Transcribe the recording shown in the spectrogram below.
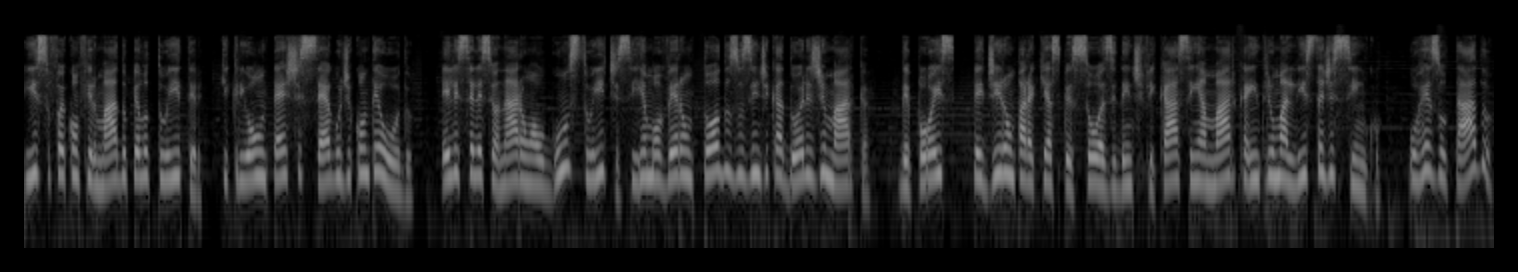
Isso foi confirmado pelo Twitter, que criou um teste cego de conteúdo. Eles selecionaram alguns tweets e removeram todos os indicadores de marca. Depois, pediram para que as pessoas identificassem a marca entre uma lista de cinco. O resultado?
